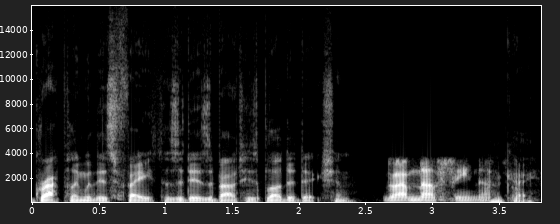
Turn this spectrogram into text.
grappling with his faith as it is about his blood addiction. No, I've not seen that. Okay.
